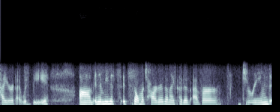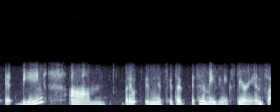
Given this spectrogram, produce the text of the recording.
tired I would be. Um, and I mean, it's it's so much harder than I could have ever dreamed it being. Um, but it, I mean, it's it's a it's an amazing experience uh,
